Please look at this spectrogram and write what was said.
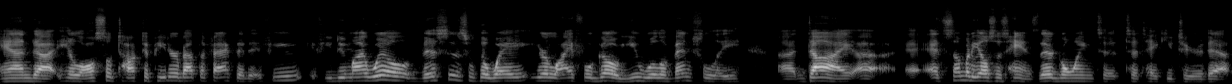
And uh, he'll also talk to Peter about the fact that if you if you do my will, this is the way your life will go. You will eventually uh, die uh, at somebody else's hands. They're going to, to take you to your death.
